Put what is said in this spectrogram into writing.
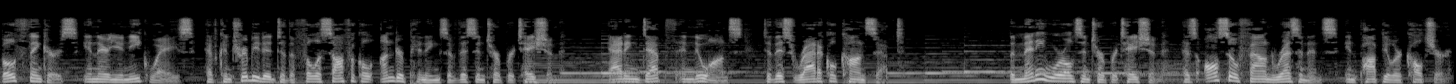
Both thinkers, in their unique ways, have contributed to the philosophical underpinnings of this interpretation, adding depth and nuance to this radical concept. The many worlds interpretation has also found resonance in popular culture.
